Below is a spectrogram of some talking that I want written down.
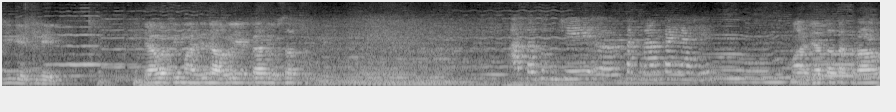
जी घेतली. त्यावरती माझी दारू एका दिवसात सुटली. आता तुमची तक्रार काय आहे? माझी आता तक्रार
